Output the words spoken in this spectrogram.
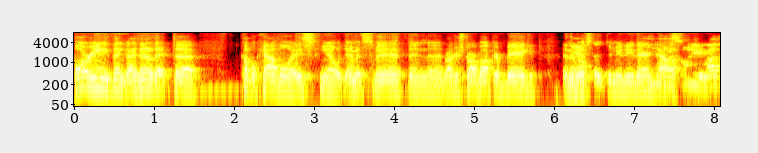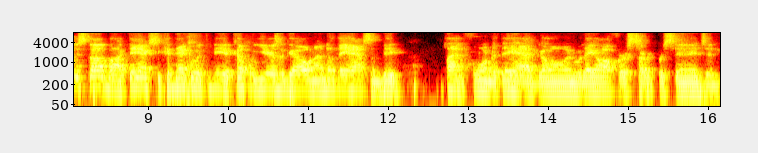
or anything. I know that. Uh, couple Cowboys. You know, Emmitt Smith and uh, Roger Staubach are big in the yeah. real estate community there in you Dallas. Know, funny, Roger Staubach. they actually connected with me a couple years ago, and I know they have some big platform that they have going where they offer a certain percentage, and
